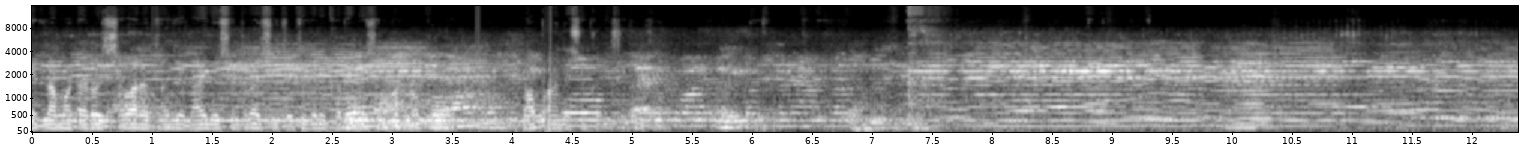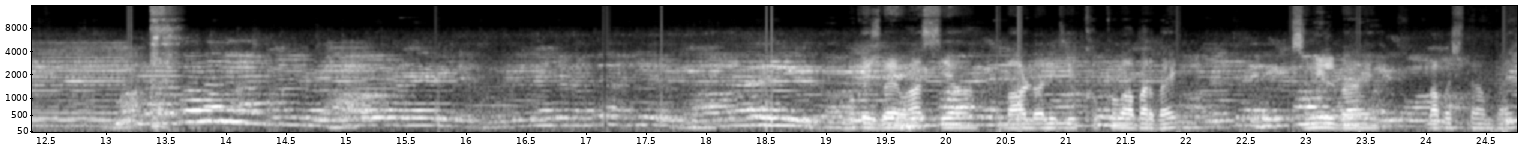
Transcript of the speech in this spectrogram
એટલા માટે રોજ સવારે સાંજે લાઈ દર્શન કરાય છે, જેથી કરી ઘરે બેસીને પણ લોકો બાપાનું દર્શન કરી શકે મુકેશભાઈ વાસિયા બારડોલીથી ખૂબ ખૂબ આભાર ભાઈ સુનિલભાઈ બાપસ્તરામભાઈ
